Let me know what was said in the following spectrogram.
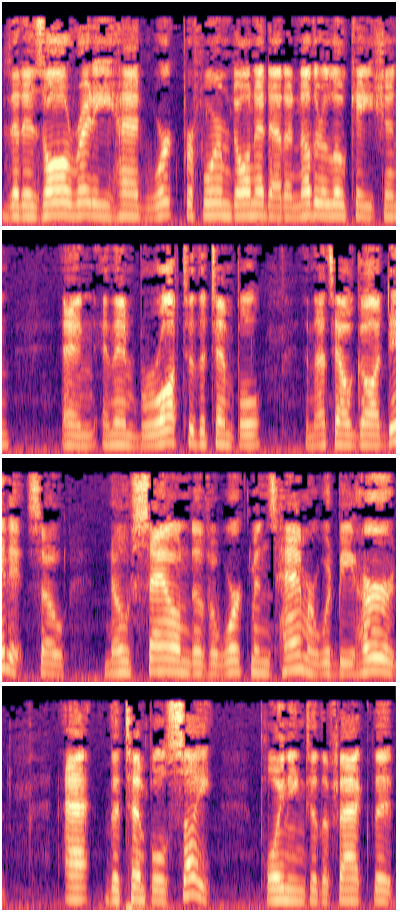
that has already had work performed on it at another location and, and then brought to the temple And that's how God did it. So no sound of a workman's hammer would be heard at the temple site, pointing to the fact that,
